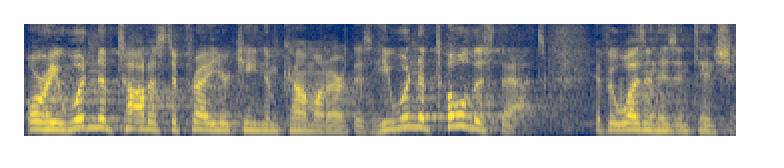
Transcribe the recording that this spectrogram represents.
Or he wouldn't have taught us to pray, Your kingdom come on earth. As He wouldn't have told us that if it wasn't his intention.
